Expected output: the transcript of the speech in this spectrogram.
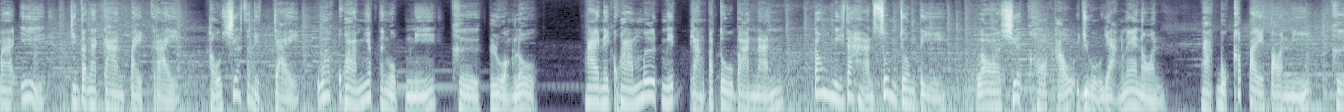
มาอี้จินตนาการไปไกล เขาเชื่อสนิทใจว่าความเงียบสงบนี้คือลวงโลก ภายในความมืดมิดหลังประตูบานนั้น ต้องมีทหารซุ่มโจมตี รอเชือดคอเขาอยู่อย่างแน่นอน หากบุกเข้าไปตอนนี้คือ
